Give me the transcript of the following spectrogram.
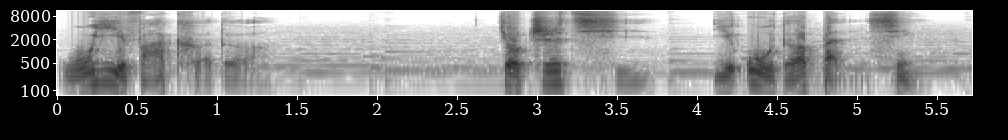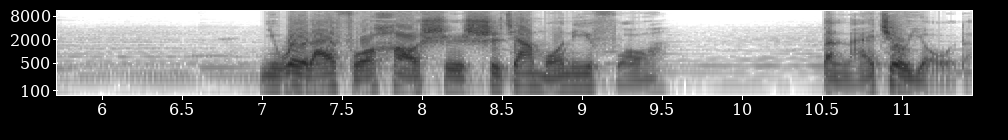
无一法可得。”就知其以悟得本性。你未来佛号是释迦牟尼佛，本来就有的，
